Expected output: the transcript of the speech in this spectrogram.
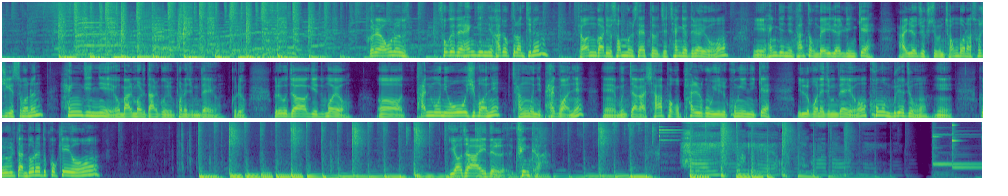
그래 오늘 소개된 행진이 가족들한테는 견과류 선물 세트 챙겨드려요. 이 행진이 단톡 메일 열린께 알려주고 싶은 정보나 소식 있으면은 행진이 요 말머리 달고 보내주면 돼요. 그리고 그리고 저기 뭐요? 어 단문이 50원이 장문이 100원이 예 문자가 샤퍼고 89102니께 일로 보내주면 돼요. 콩은 무료죠. 예. 그럼 일단 노래 듣고 올게요. 여자아이들 퀸카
